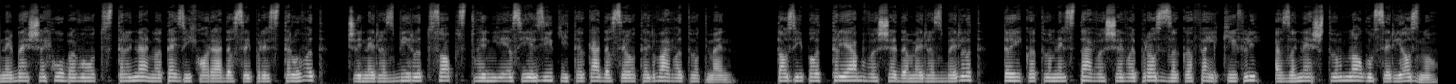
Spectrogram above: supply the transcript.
Не беше хубаво от страна на тези хора да се преструват, че не разбират собствения си език и така да се отървават от мен. Този път трябваше да ме разберат, тъй като не ставаше въпрос за кафе и кифли, а за нещо много сериозно.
